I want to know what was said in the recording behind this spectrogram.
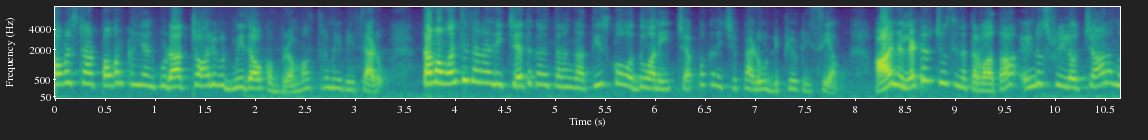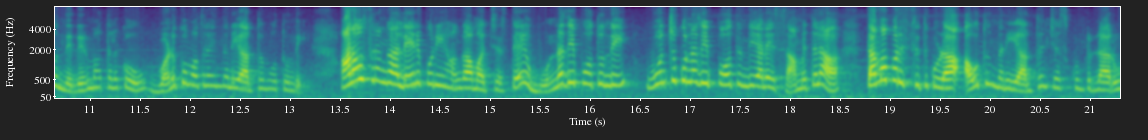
పవర్ స్టార్ పవన్ కళ్యాణ్ కూడా టాలీవుడ్ మీద ఒక బ్రహ్మాస్త్రమే వేశాడు. తమ మంచితనాన్ని చేతకనితనంగా తీసుకోవద్దు అని చెప్పకనే చెప్పాడు డిప్యూటీ సీఎం. ఆయన లెటర్ చూసిన తర్వాత ఇండస్ట్రీలో చాలా మంది నిర్మాతలకు వణుకు మొదలైందని అర్థమవుతుంది. అనవసరంగా లేనిపోని హంగామా చేస్తే ఉన్నది పోతుంది ఉంచుకున్నది పోతుంది అనే సామెతలా తమ పరిస్థితి కూడా అవుతుందని అర్థం చేసుకుంటున్నారు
